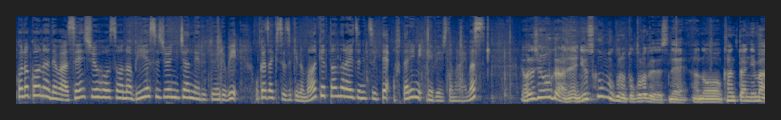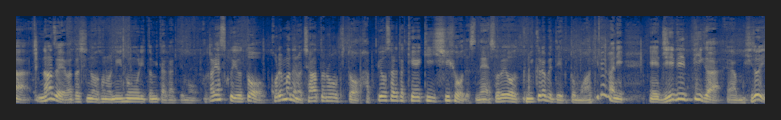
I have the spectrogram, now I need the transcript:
このコーナーでは先週放送の BS12 チャンネル12日、岡崎鈴木のマーケットアナライズについてお二人にレビューしてもらいます。私の方からね、ニュース項目のところでですね、あの、簡単にまあ、なぜ私のその日本売りと見たかっていうのを、わかりやすく言うと、これまでのチャートの動きと発表された景気指標ですね、それを見比べていくと、もう明らかに、えー、GDP がひどい、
